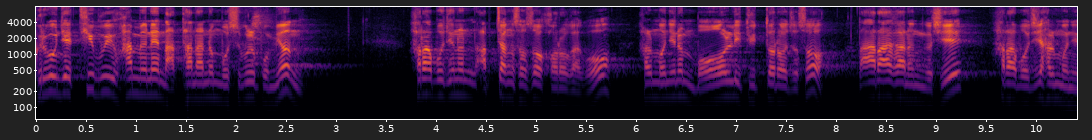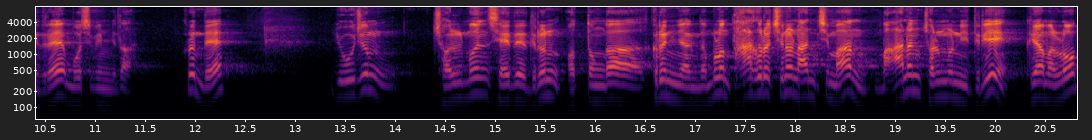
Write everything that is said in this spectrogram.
그리고 이제 TV 화면에 나타나는 모습을 보면 할아버지는 앞장서서 걸어가고 할머니는 멀리 뒤떨어져서 따라가는 것이 할아버지 할머니들의 모습입니다. 그런데 요즘 젊은 세대들은 어떤가 그런 이야기입니다. 물론 다 그렇지는 않지만 많은 젊은이들이 그야말로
